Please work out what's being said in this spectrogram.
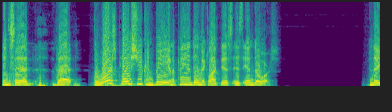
and said that the worst place you can be in a pandemic like this is indoors. And, they,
